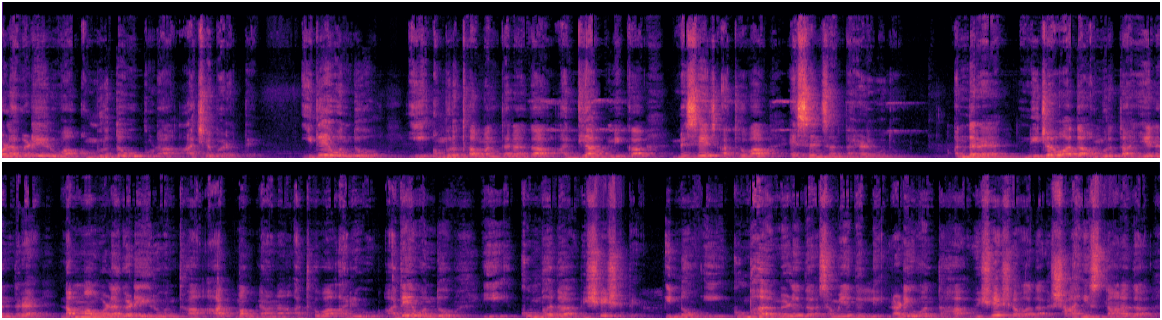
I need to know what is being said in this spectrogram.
ಒಳಗಡೆ ಇರುವ ಅಮೃತವೂ ಕೂಡ ಆಚೆ ಬರುತ್ತೆ. ಇದೇ ಒಂದು ಈ ಅಮೃತ ಮಂಥನದ ಆಧ್ಯಾತ್ಮಿಕ ಮೆಸೇಜ್ ಅಥವಾ ಎಸೆನ್ಸ್ ಅಂತ ಹೇಳ್ಬೋದು. ಅಂದರೆ ನಿಜವಾದ ಅಮೃತ ಏನೆಂದರೆ ನಮ್ಮ ಒಳಗಡೆ ಇರುವಂತಹ ಆತ್ಮಜ್ಞಾನ ಅಥವಾ ಅರಿವು, ಅದೇ ಒಂದು ಈ ಕುಂಭದ ವಿಶೇಷತೆ. ಇನ್ನು ಈ ಕುಂಭ ಮೇಳದ ಸಮಯದಲ್ಲಿ ನಡೆಯುವಂತಹ ವಿಶೇಷವಾದ ಶಾಹಿ ಸ್ನಾನದ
